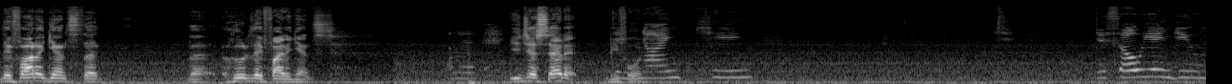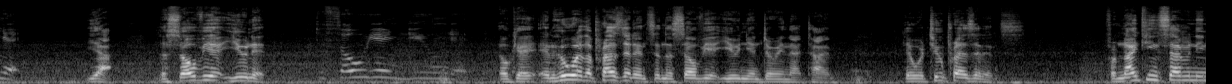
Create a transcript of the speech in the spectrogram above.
They fought against the the who did they fight against? uh, You just said it the before. The Soviet Union, Yeah. The Soviet unit. the Soviet Union. Okay. And who were the presidents in the Soviet Union during that time? There were two presidents. From 1979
